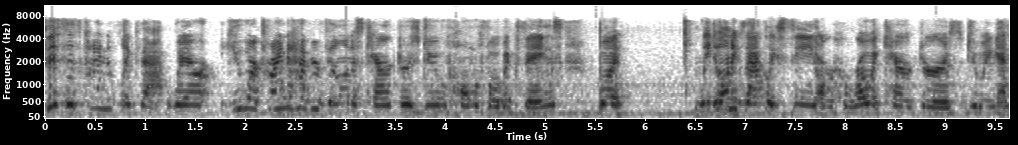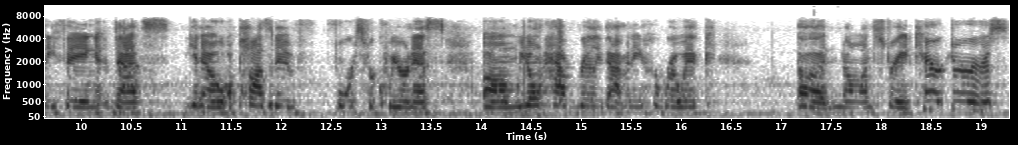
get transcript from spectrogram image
this is kind of like that where you are trying to have your villainous characters do homophobic things but we don't exactly see our heroic characters doing anything that's you know a positive force for queerness. Um, we don't have really that many heroic uh, non-straight characters.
